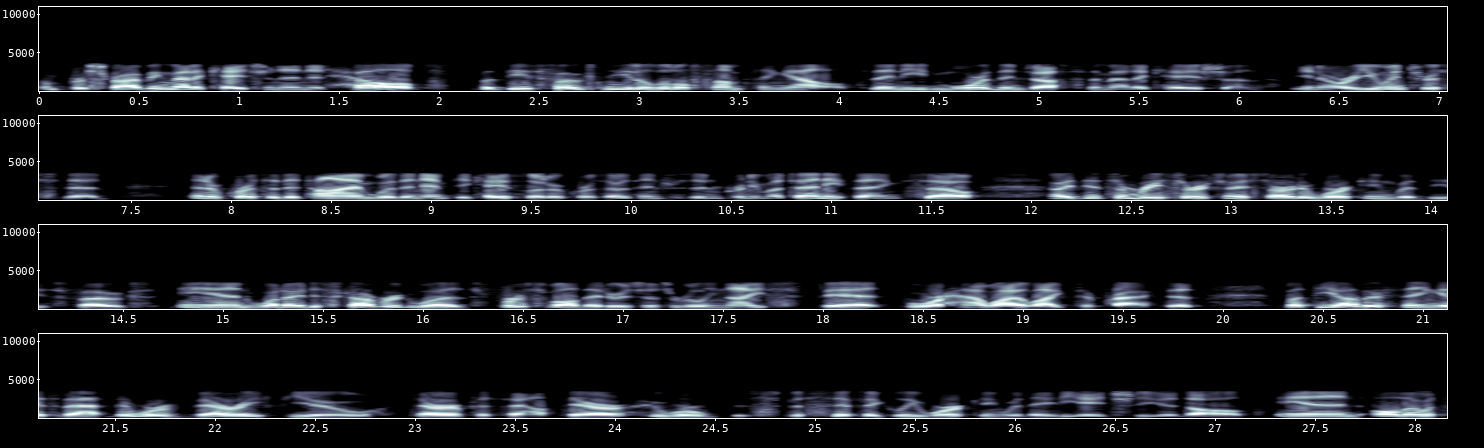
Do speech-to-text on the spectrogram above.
I'm prescribing medication, and it helps. But these folks need a little something else. They need more than just the medication. You know, are you interested? And of course, at the time, with an empty caseload, of course, I was interested in pretty much anything. So I did some research and I started working with these folks. And what I discovered was, first of all, that it was just a really nice fit for how I like to practice. But the other thing is that there were very few therapists out there who were specifically working with ADHD adults. And although it's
